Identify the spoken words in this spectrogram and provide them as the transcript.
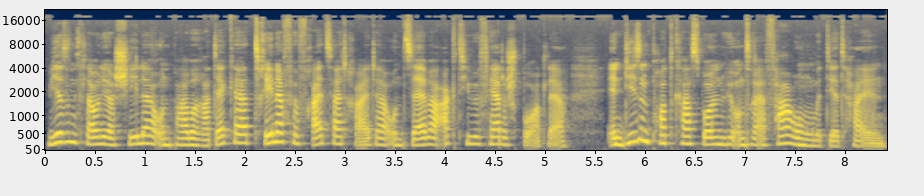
Wir sind Claudia Scheler und Barbara Decker, Trainer für Freizeitreiter und selber aktive Pferdesportler. In diesem Podcast wollen wir unsere Erfahrungen mit dir teilen.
